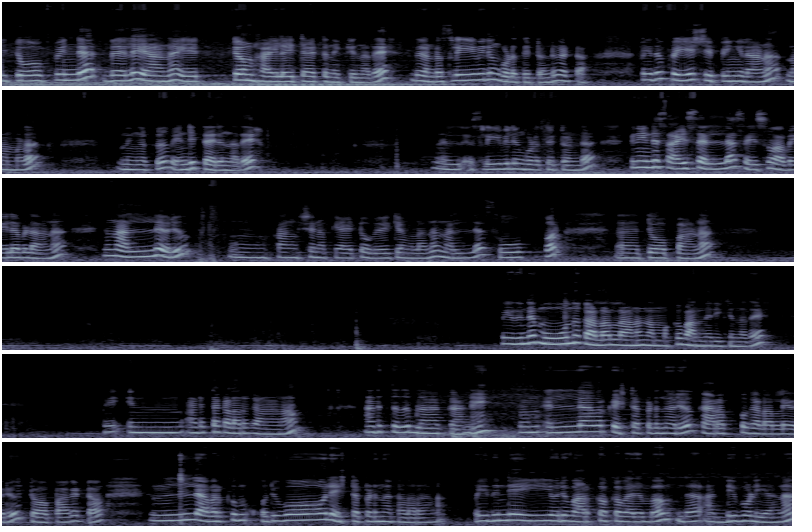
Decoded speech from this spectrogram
ഈ ടോപ്പിന്റെ വിലയാണ് ഏറ്റവും ഹൈലൈറ്റ് ആയിട്ട് നിൽക്കുന്നത്. ഇത് കണ്ടോ? സ്ലീവിലും കൊടുത്തിട്ടുണ്ട് കേട്ടോ. അപ്പോൾ ഇത് ഫ്രീ ഷിപ്പിങ്ങിലാണ് നമ്മൾ നിങ്ങൾക്ക് വേണ്ടി തരുന്നത്. സ്ലീവിലും കൊടുത്തിട്ടുണ്ട്. പിന്നെ ഇതിന്റെ സൈസ് എല്ലാ സൈസും അവൈലബിൾ ആണ്. ഇത് നല്ലൊരു ഫങ്ഷനൊക്കെ ആയിട്ട് ഉപയോഗിക്കാൻ കൊള്ളുന്ന നല്ല സൂപ്പർ ടോപ്പാണ് ഇതിന്റെ മൂന്ന് കളറിലാണ് നമുക്ക് വന്നിരിക്കുന്നത്. അടുത്ത കളർ കാണാം. അടുത്തത് ബ്ലാക്ക് ആണ്. അപ്പം എല്ലാവർക്കും ഇഷ്ടപ്പെടുന്ന ഒരു കറുപ്പ് കളറിലെ ഒരു ടോപ്പാണ് കേട്ടോ. എല്ലാവർക്കും ഒരുപോലെ ഇഷ്ടപ്പെടുന്ന കളറാണ് അപ്പോൾ ഇതിന്റെ ഈ ഒരു വർക്കൊക്കെ വരുമ്പം ഇത് അടിപൊളിയാണ്.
